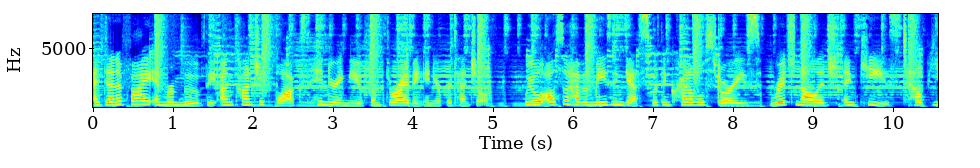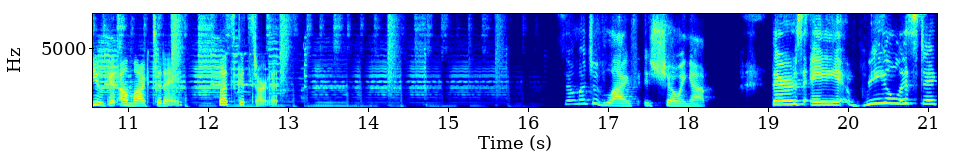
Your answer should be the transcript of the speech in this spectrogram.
identify and remove the unconscious blocks hindering you from thriving in your potential. We will also have amazing guests with incredible stories, rich knowledge, and keys to help you get unlocked today. Let's get started. Much of life is showing up. There's a realistic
